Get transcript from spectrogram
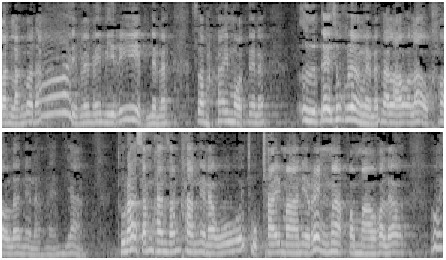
วันหลังก็ได้ ไม่ไม่มีรีบเนี่ยนะสบายหมดเนี่ยนะอืดได้ทุกเรื่องเลยนะถ้าเราเล่าเข้าแล้วเนี่ยนะแม่ยากธุระสำคัญสำคัญเนี่ยนะโอ้ยถูกใช้มาเนี่ยเร่งมากพอเมาเขาแล้วโอ้ย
